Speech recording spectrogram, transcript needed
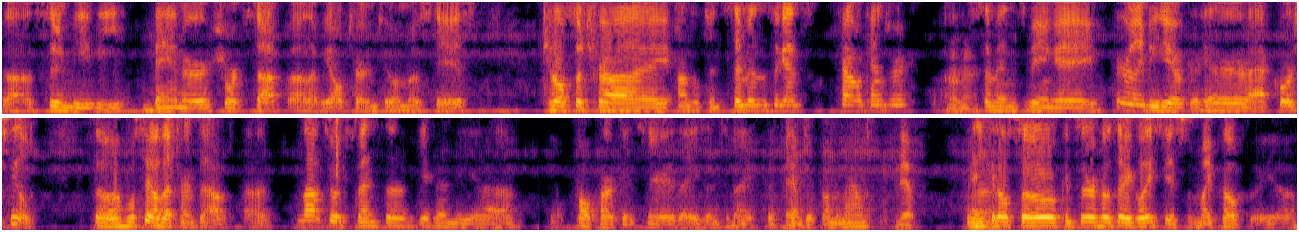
uh, soon be the banner shortstop uh, that we all turn to on most days. Could also try Andrelton Simmons against Kyle Kendrick. Uh, Mhm. Simmons being a fairly mediocre hitter at Coors Field. So we'll see how that turns out. Uh, not too expensive given the uh, you know, ballpark and scenario that he's in tonight with Yeah. Kendrick on the mound. Yep. And you Uh, could also consider Jose Iglesias with Mike Pelfrey, uh,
